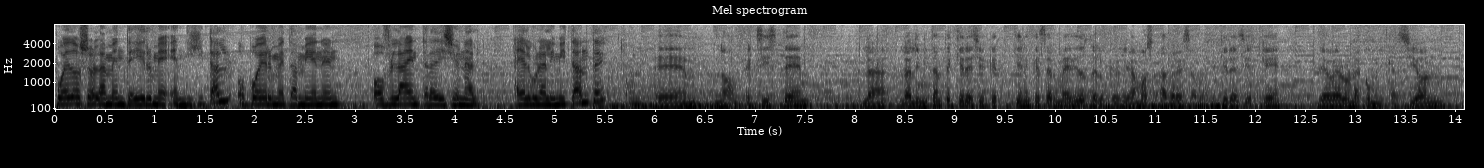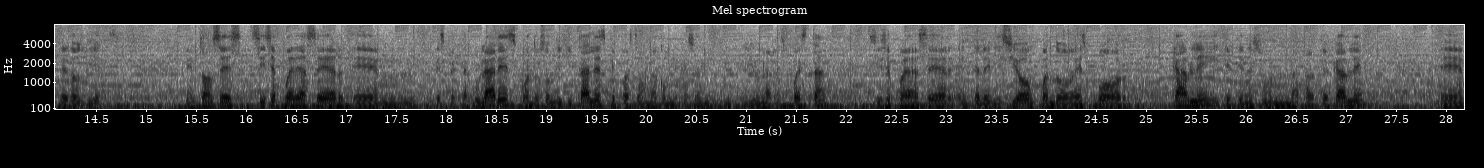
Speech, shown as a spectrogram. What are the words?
¿puedo solamente irme en digital o puedo irme también en offline tradicional? ¿Hay alguna limitante? Eh, no, existe la, limitante quiere decir que tienen que ser medios de lo que digamos addressable, quiere decir que debe haber una comunicación de dos vías. Entonces, sí se puede hacer em, espectaculares cuando son digitales, que puede tener una comunicación y una respuesta. Sí se puede hacer en televisión cuando es por cable y que tienes un aparato de cable. Eh,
